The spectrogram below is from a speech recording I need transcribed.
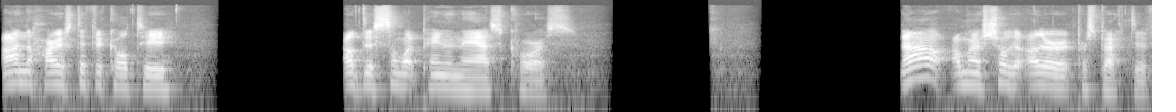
on the hardest difficulty of this somewhat pain in the ass course. Now I'm going to show the other perspective,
